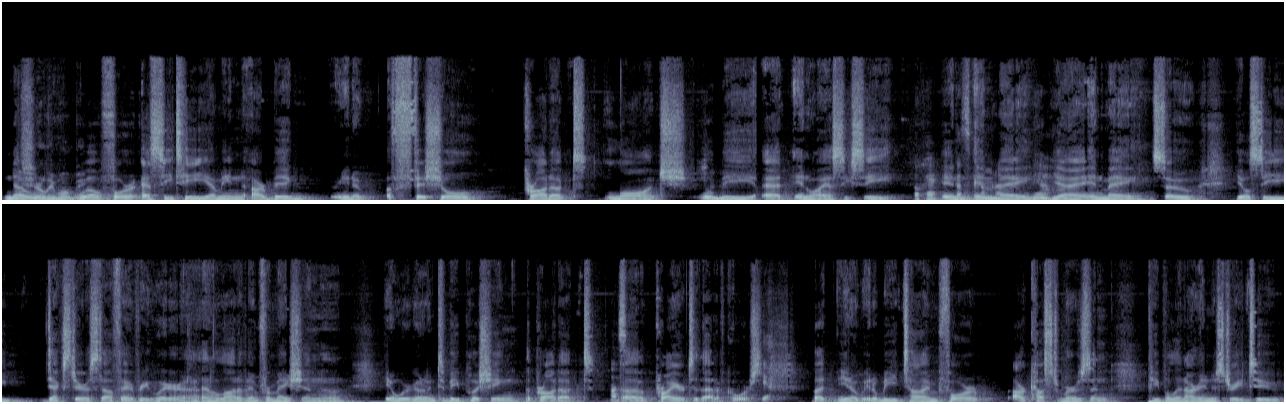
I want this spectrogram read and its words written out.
No, It surely won't be. Well, for SCT, I mean, our big, you know, official product launch will be at NYSCC Okay, in, in May. yeah. in May. So you'll see Dexterra stuff everywhere uh, and a lot of information. Uh, you know, we're going to be pushing the product uh, prior to that, of course. Yeah. But you know, it'll be time for our customers and people in our industry to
